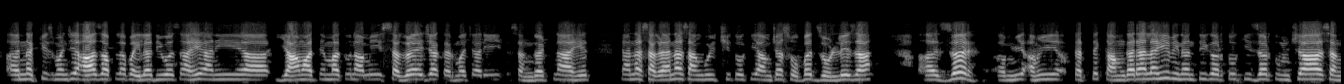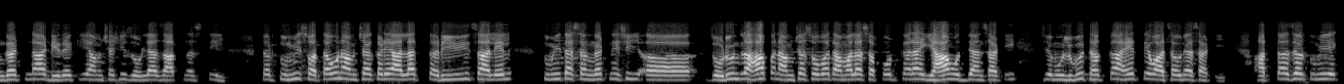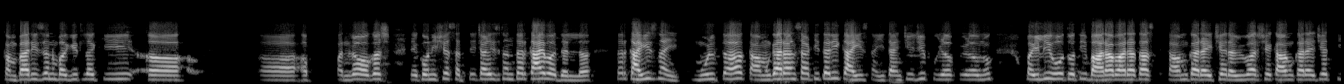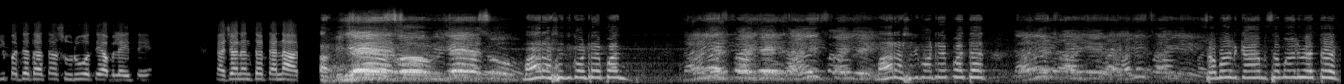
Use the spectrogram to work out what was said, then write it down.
अ, नक्कीच. म्हणजे आज आपला पहिला दिवस आहे आणि अ, या माध्यमातून आम्ही सगळ्या ज्या कर्मचारी संघटना आहेत त्यांना सगळ्यांना सांगू इच्छितो की आमच्यासोबत जोडले जा. अ, जर मी आम्ही प्रत्येक कामगारालाही विनंती करतो की जर तुमच्या संघटना डिरेक्टली आमच्याशी जोडल्या जात नसतील तर तुम्ही स्वतःहून आमच्याकडे आलात तरीही चालेल. तुम्ही त्या संघटनेशी जोडून राहा पण आमच्यासोबत आम्हाला सपोर्ट करा ह्या मुद्द्यांसाठी जे मूलभूत हक्क आहेत ते वाचवण्यासाठी. आता जर तुम्ही एक कंपॅरिझन बघितलं की पंधरा ऑगस्ट एकोणीसशे सत्तेचाळीस नंतर काय बदललं? तर काहीच नाही. मूळतः कामगारांसाठी तरी काहीच नाही. त्यांची जी पिळ पिळवणूक पहिली होत होती बारा बारा तास काम करायचे रविवारचे काम करायचे ती पद्धत आता सुरू होते आपल्या इथे. त्याच्यानंतर त्यांना महाराष्ट्राची कॉन्ट्रॅक्ट बंद महाराष्ट्राची कॉन्ट्रॅक्ट पद्धत. समान काम समान वेतन.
